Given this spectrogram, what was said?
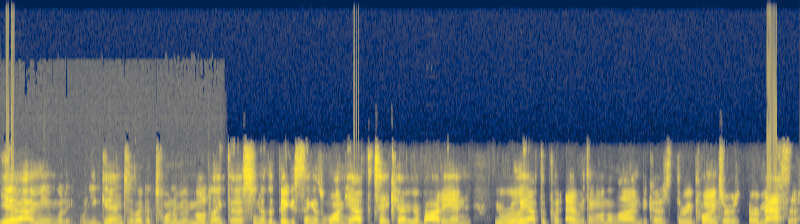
Yeah, I mean, when, when you get into like a tournament mode, like this, you know, the biggest thing is one, you have to take care of your body and you really have to put everything on the line because three points are, are massive.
